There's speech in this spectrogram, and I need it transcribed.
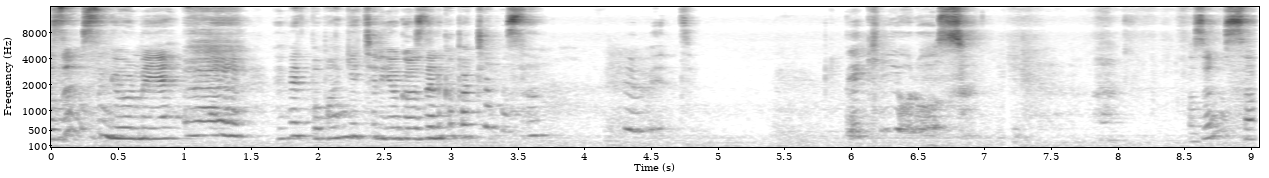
Hazır mısın görmeye? Evet baban getiriyor. Gözlerini kapatacak mısın? Evet. Bekliyoruz. Hazır mısın?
